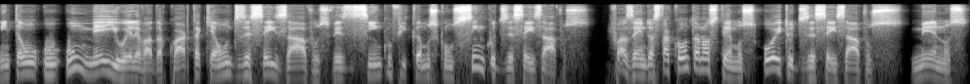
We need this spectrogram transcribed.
então o 1 meio elevado à quarta, que é 1 16 avos, vezes 5, ficamos com 5 16 avos. Fazendo esta conta, nós temos 8 16avos menos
